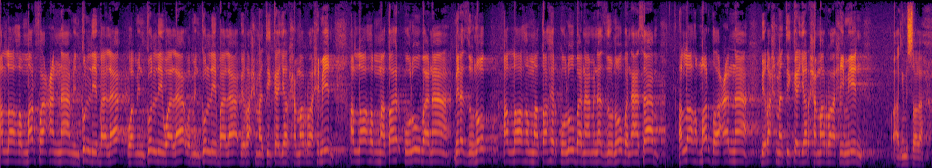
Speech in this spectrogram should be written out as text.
اللهم ارفع عنا من كل بلاء ومن كل ولاء ومن كل بلاء برحمتك يا أرحم الراحمين. اللهم طهر قلوبنا من الذنوب اللهم طهر قلوبنا من الذنوب والآثام. اللهم ارضى عنا برحمتك يا أرحم الراحمين. وأقم الصلاة.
